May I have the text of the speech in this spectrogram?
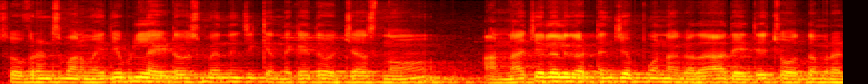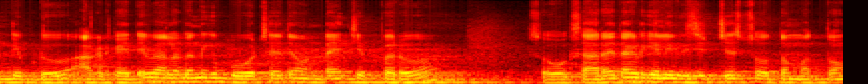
సో ఫ్రెండ్స్ మనమైతే ఇప్పుడు లైట్ హౌస్ మీద నుంచి కిందకైతే వచ్చేస్తున్నాం. అన్నా చెల్లెలు గట్టని చెప్పుకున్నా కదా అదైతే చూద్దాం రండి ఇప్పుడు. అక్కడికైతే వెళ్ళడానికి బోట్స్ అయితే ఉంటాయని చెప్పారు. సో ఒకసారి అయితే అక్కడికి వెళ్ళి విజిట్ చేసి చూద్దాం మొత్తం.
